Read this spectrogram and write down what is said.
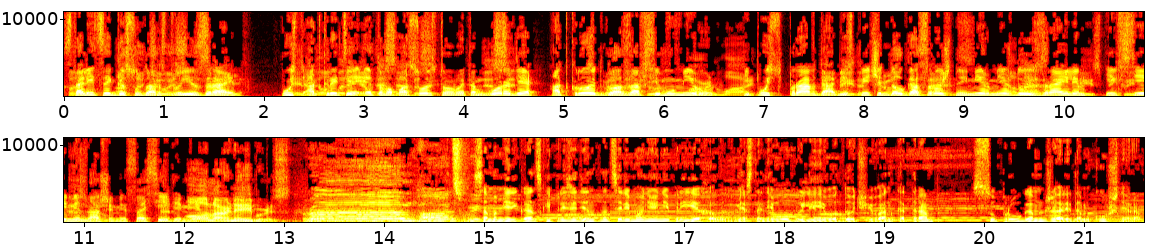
столицей государства Израиль. Пусть открытие этого посольства в этом городе откроет глаза всему миру, и пусть правда обеспечит долгосрочный мир между Израилем и всеми нашими соседями. Сам американский президент на церемонию не приехал. Вместо него были его дочь Иванка Трамп с супругом Джаредом Кушнером.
